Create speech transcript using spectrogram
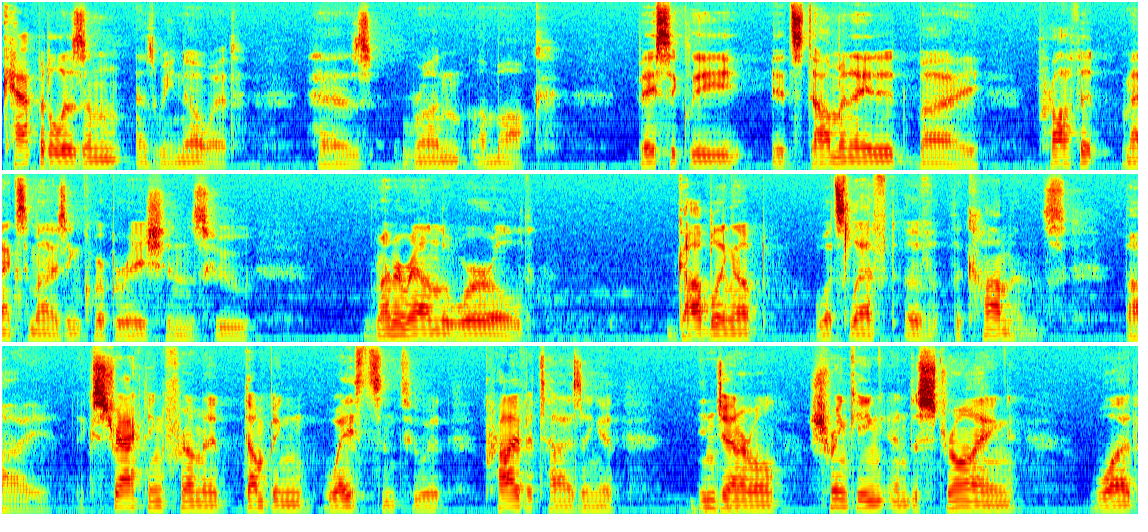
Capitalism, as we know it, has run amok. Basically, it's dominated by profit maximizing corporations who run around the world gobbling up what's left of the commons by extracting from it, dumping wastes into it, privatizing it, in general, shrinking and destroying what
